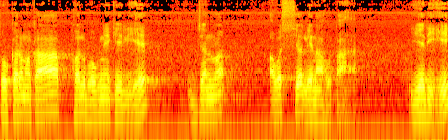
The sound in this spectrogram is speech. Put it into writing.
तो कर्म का फल भोगने के लिए जन्म अवश्य लेना होता है। यदि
